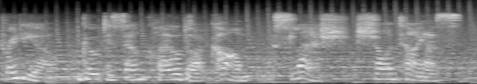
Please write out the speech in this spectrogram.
Radio, go to soundcloud.com slash Sean Tyas.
